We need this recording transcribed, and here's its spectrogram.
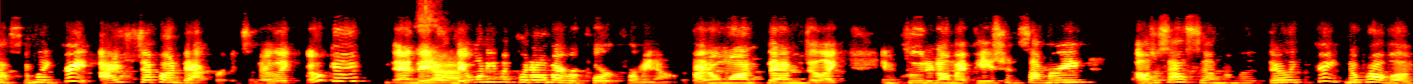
ask. I'm like, great, I step on backwards. And they're like, okay. And they yeah. don't they won't even put on my report for me now. If I don't want them to like include it on my patient summary, I'll just ask them. Like, they're like, great, no problem.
